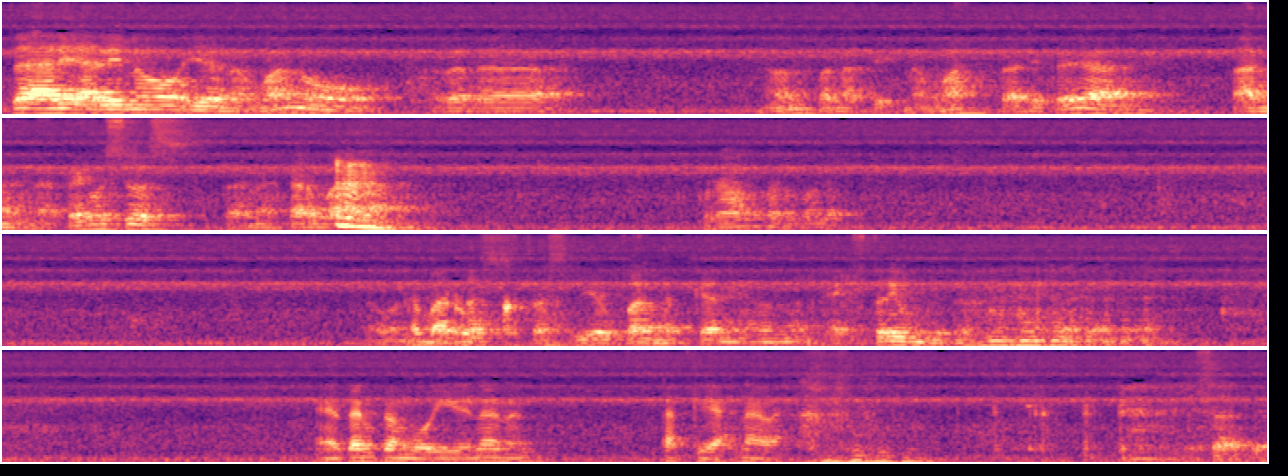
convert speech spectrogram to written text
Teh ari-ari nu ieu nama nu rada non fanatik nama tadi teh ya tanah teh khusus tanah Karbala. kurang karbala. Lawan Tabaruk. tas, dia banget kan yang ekstrim gitu. ya kan kanggo ieu nan takiyahna lah Bisa aja.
